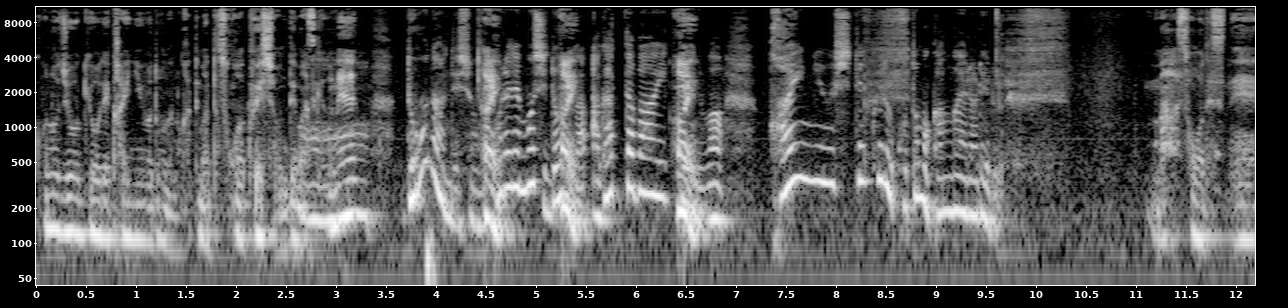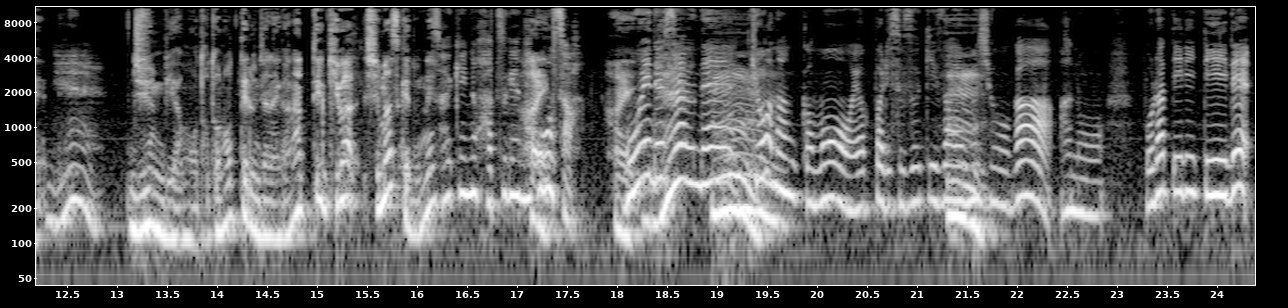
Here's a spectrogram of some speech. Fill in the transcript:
この状況で介入はどうなのかってまたそこはクエスチョン出ますけどね。どうなんでしょうね、はい、これでもしドルが上がった場合っていうのは、はい、介入してくることも考えられる。まあそうですね。ね準備はもう整ってるんじゃないかなっていう気はしますけどね。最近の発言の多さ、はい、多いですよね、ね、今日なんかもやっぱり鈴木財務省が、うん、あのボラティリティで、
